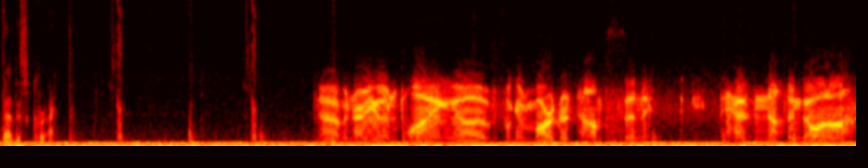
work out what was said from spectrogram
That is correct. Evan, are you implying uh, fucking Margaret Thompson has nothing going on?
